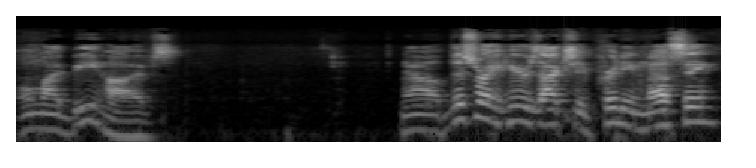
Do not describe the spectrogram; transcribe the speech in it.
on my beehives. Now this right here is actually pretty messy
